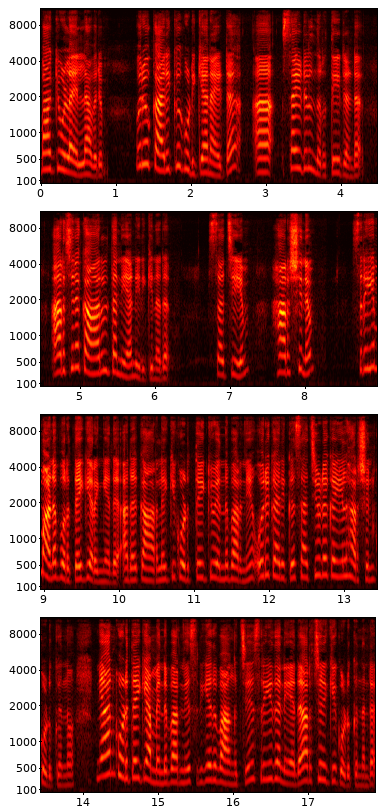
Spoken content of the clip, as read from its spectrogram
ബാക്കിയുള്ള എല്ലാവരും. ഒരു കരിക്ക് കുടിക്കാനായിട്ട് സൈഡിൽ നിർത്തിയിട്ടുണ്ട്. അർച്ചന കാറിൽ തന്നെയാണ് ഇരിക്കുന്നത്. സച്ചിയും ഹർഷനും ശ്രീയുമാണ് പുറത്തേക്ക് ഇറങ്ങിയത്. അത് കാറിലേക്ക് കൊടുത്തേക്കൂ എന്ന് പറഞ്ഞ് ഒരു കരിക്ക് സച്ചിയുടെ കയ്യിൽ ഹർഷൻ കൊടുക്കുന്നു. ഞാൻ കൊടുത്തേക്കാം എന്ന് പറഞ്ഞ് ശ്രീ അത് വാങ്ങിച്ച് ശ്രീ തന്നെ അത് അർച്ചനയ്ക്ക് കൊടുക്കുന്നുണ്ട്.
